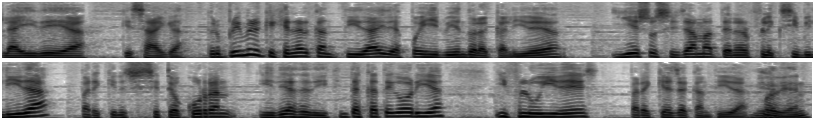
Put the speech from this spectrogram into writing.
la idea que salga, pero primero hay que generar cantidad y después ir viendo la calidad y eso se llama tener flexibilidad para que se te ocurran ideas de distintas categorías y fluidez para que haya cantidad. Muy bien.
